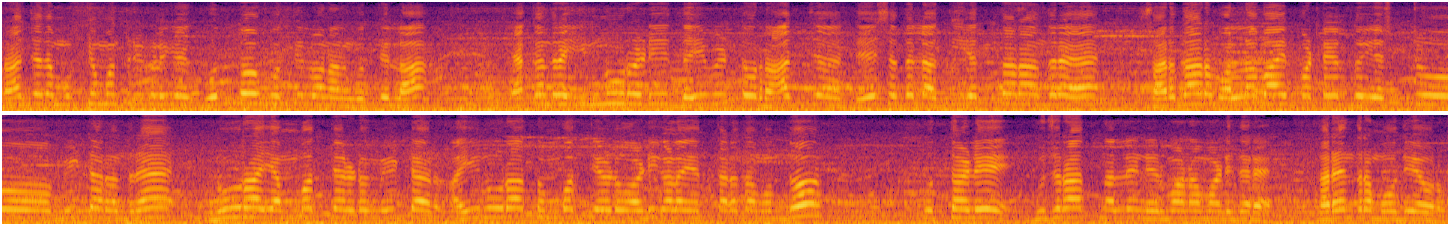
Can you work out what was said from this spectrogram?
ರಾಜ್ಯದ ಮುಖ್ಯಮಂತ್ರಿಗಳಿಗೆ ಗೊತ್ತೋ ಗೊತ್ತಿಲ್ವೋ ನನಗೆ ಗೊತ್ತಿಲ್ಲ. ಯಾಕಂದರೆ ಇನ್ನೂರು ಅಡಿ ದಯವಿಟ್ಟು ರಾಜ್ಯ, ದೇಶದಲ್ಲಿ ಅತಿ ಎತ್ತರ ಅಂದರೆ ಸರ್ದಾರ್ ವಲ್ಲಭಾಯ್ ಪಟೇಲ್ದು ಎಷ್ಟು ಮೀಟರ್ ಅಂದರೆ ನೂರ ಎಂಬತ್ತೆರಡು ಮೀಟರ್, ಐನೂರ ತೊಂಬತ್ತೇಳು ಅಡಿಗಳ ಎತ್ತರದ ಒಂದು ಪುತ್ಥಳಿ ಗುಜರಾತ್ನಲ್ಲಿ ನಿರ್ಮಾಣ ಮಾಡಿದ್ದಾರೆ ನರೇಂದ್ರ ಮೋದಿ ಅವರು.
